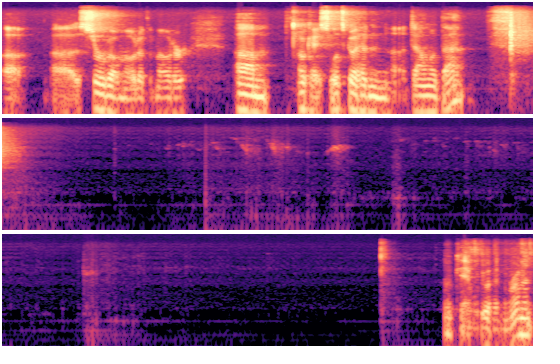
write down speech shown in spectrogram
uh, uh, servo mode of the motor. Um, okay, so let's go ahead and uh, download that. Okay, we'll go ahead and run it.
